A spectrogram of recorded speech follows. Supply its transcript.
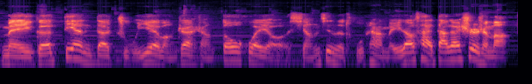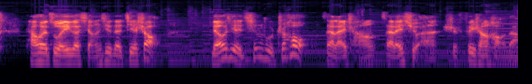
每个店的主页网站上都会有详尽的图片，每一道菜大概是什么，他会做一个详细的介绍。了解清楚之后再来尝，再来选是非常好的。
